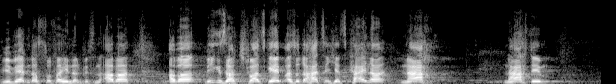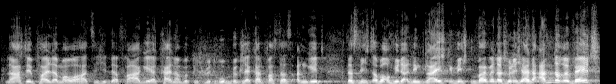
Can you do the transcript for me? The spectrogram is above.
Wir werden das zu verhindern wissen. Aber aber wie gesagt, Schwarz-Gelb, also da hat sich jetzt keiner nach, nach dem nach dem Fall der Mauer hat sich in der Frage ja keiner wirklich mit Ruhm bekleckert, was das angeht. Das liegt aber auch wieder an den Gleichgewichten, weil wir natürlich eine andere Welt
